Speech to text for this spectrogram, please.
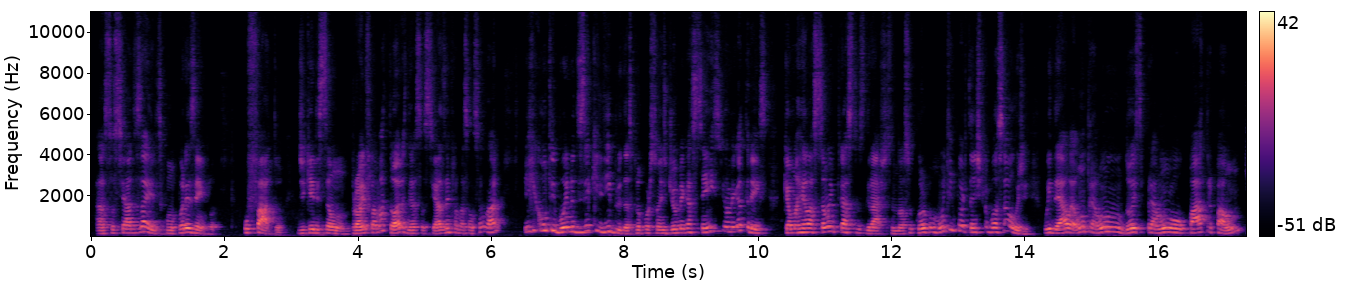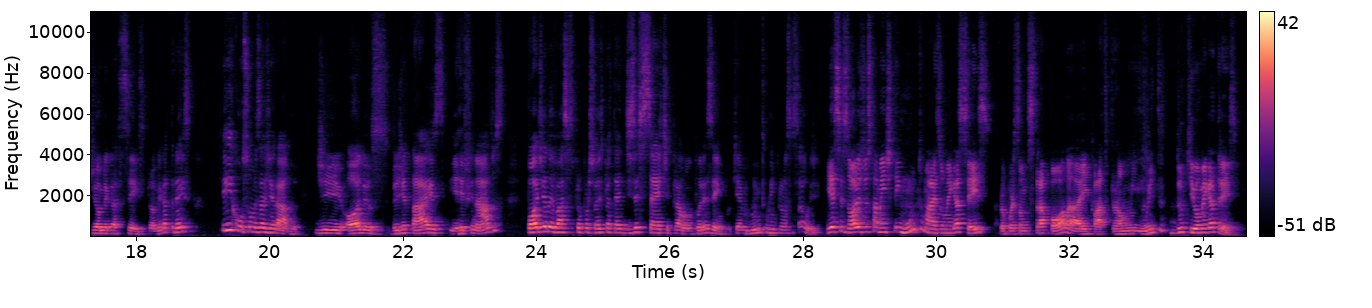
associados a eles, como por exemplo, o fato de que eles são pró-inflamatórios, né, associados à inflamação celular, e que contribuem no desequilíbrio das proporções de ômega 6 e ômega 3, que é uma relação entre ácidos graxos no nosso corpo muito importante para a boa saúde. O ideal é 1 para 1, 2 para 1 ou 4 para 1 de ômega 6 para ômega 3, e consumo exagerado de óleos vegetais e refinados pode elevar essas proporções para até 17 para 1, por exemplo, que é muito ruim para nossa saúde. E esses óleos justamente têm muito mais ômega 6, a proporção que extrapola aí 4 para 1 em muito, do que ômega 3.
